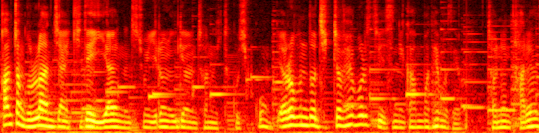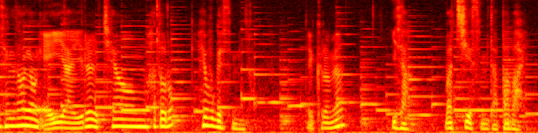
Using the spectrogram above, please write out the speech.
깜짝 놀랐는지 아니 기대 이하였는지 좀 이런 의견 저는 듣고 싶고 여러분도 직접 해볼 수 있으니까 한번 해보세요. 저는 다른 생성형 AI를 체험하도록 해보겠습니다. 네 그러면 이상 마치겠습니다. 바이바이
